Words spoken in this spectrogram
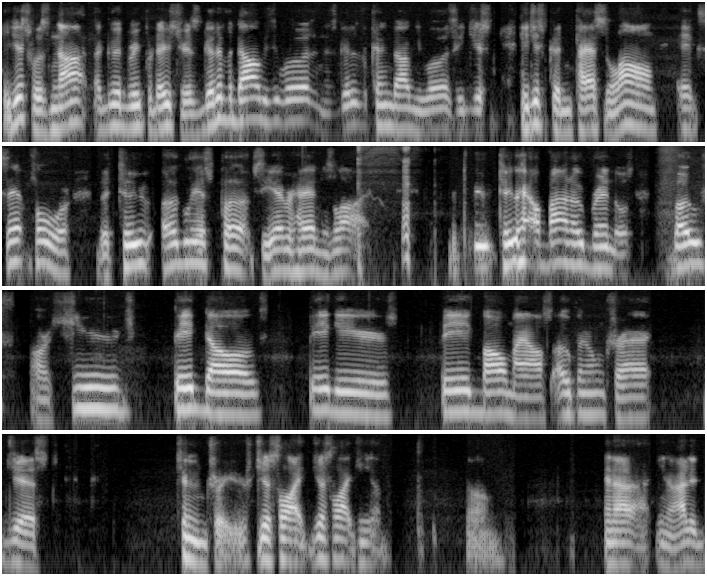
he just was not a good reproducer. As good of a dog as he was, and as good of a coon dog he was, he just he just couldn't pass it along, except for the two ugliest pups he ever had in his life. The two two albino brindles, both are huge, big dogs, big ears, big bawl mouths, open on track, just coon treaters, just like just like him. Um, and I, you know, I did.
